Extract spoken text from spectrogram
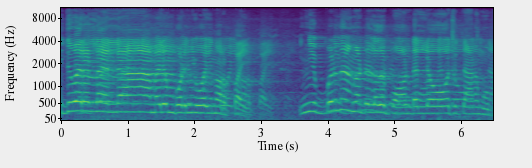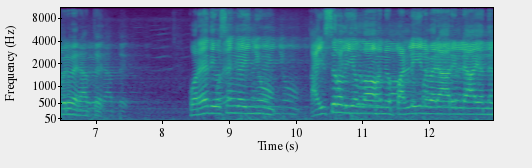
ഇതുവരെയുള്ള എല്ലാ അമലും പൊളിഞ്ഞു പോയി എന്ന് ഉറപ്പായി. ഇനി ഇവിടുന്ന് അങ്ങോട്ടുള്ളത് പോണ്ടല്ലോ വെച്ചിട്ടാണ് മൂപ്പര് വരാത്തത്. കുറെ ദിവസം കഴിഞ്ഞു. കൈസർ അലി അള്ളാഹുന് പള്ളിയിൽ വരാറില്ല എന്ന്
